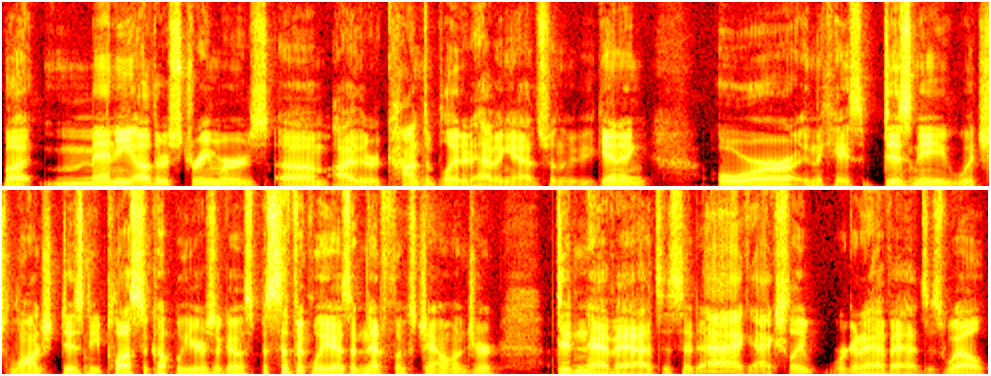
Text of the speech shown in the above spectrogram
But many other streamers um, either contemplated having ads from the beginning, or in the case of Disney, which launched Disney Plus a couple years ago, specifically as a Netflix challenger, didn't have ads. It said, ah, actually, we're going to have ads as well.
